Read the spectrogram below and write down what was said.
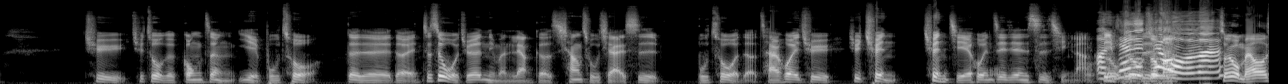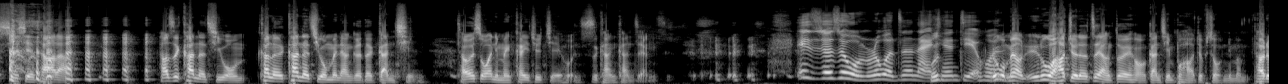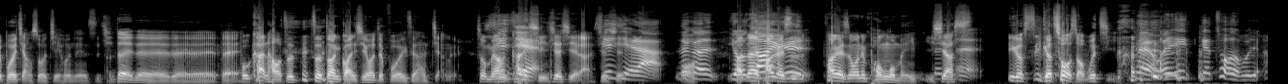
去去做个公证也不错。对对对对，就是我觉得你们两个相处起来是不错的，才会去去劝劝结婚这件事情啦。哦，并不是你现在在劝我们吗？所以我们要谢谢他啦，他是看得起我们，看得看得起我们两个的感情，才会说你们可以去结婚试看看这样子。意思就是，我们如果真的哪一天结婚，如果没有，如果他觉得这两对吼感情不好，就说你们，他就不会讲说结婚这件事情。对对对对对对不看好这这段关系的话，就不会这样讲了。所以我们要很开心，谢谢啦，谢谢。啦。那个有朝一日 d，他开始往那捧我们一一下，对一个是一个措手不及。对我一个措手不及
